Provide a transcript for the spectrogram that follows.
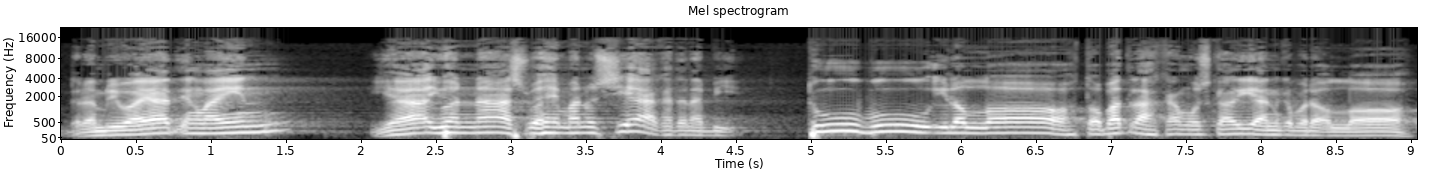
Dalam riwayat yang lain Ya ayuhan nas wahai manusia kata Nabi tubu ilallah tobatlah kamu sekalian kepada Allah.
